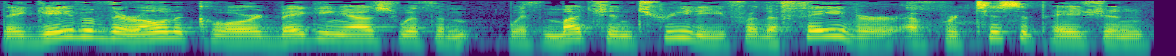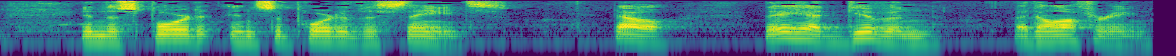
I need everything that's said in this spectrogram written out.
they gave of their own accord, begging us with, with much entreaty for the favor of participation in the sport, in support of the saints. Now, they had given an offering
